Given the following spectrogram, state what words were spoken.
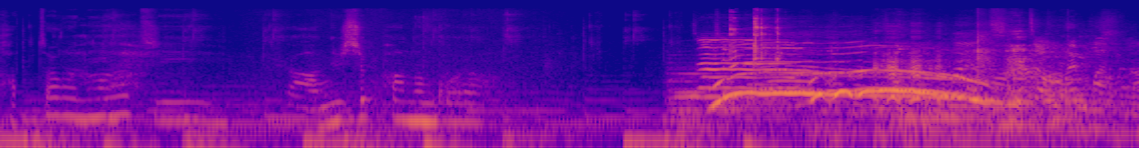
답장은 해야지. 왜 안 일십하는 거야? 진짜 오랜만이다.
